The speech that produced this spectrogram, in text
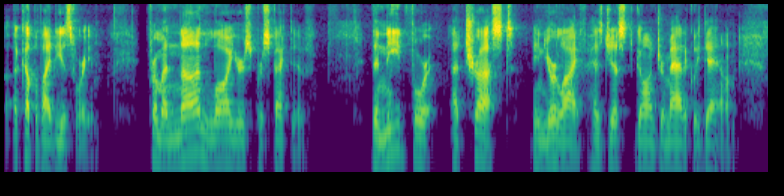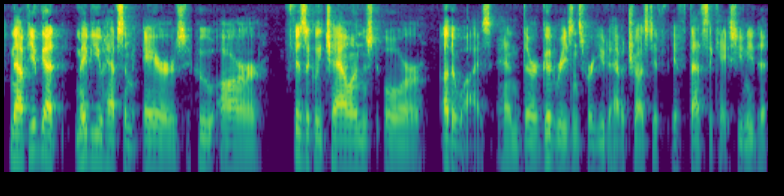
a couple of ideas for you. From a non lawyer's perspective, the need for a trust in your life has just gone dramatically down. Now, if you've got maybe you have some heirs who are physically challenged or otherwise, and there are good reasons for you to have a trust if, if that's the case. You need to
